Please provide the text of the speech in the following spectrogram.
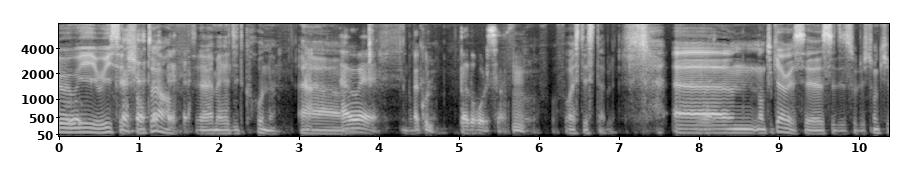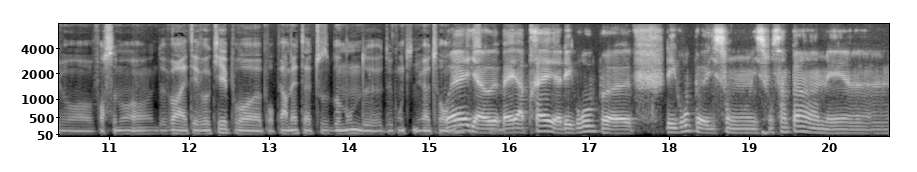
oui oui, oui c'est le chanteur c'est la maladie de Crohn Euh, Ah ouais, Pas cool. Pas drôle ça. faut, faut- faut rester stable. Euh, En tout cas, ouais, c'est c'est des solutions qui vont forcément devoir être évoquées pour, pour permettre à tout ce beau monde de, de continuer à tourner. Ouais, il y a, bah, après il y a les groupes. euh, pff, les groupes, euh, ils sont, ils sont sympas, hein, mais euh,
